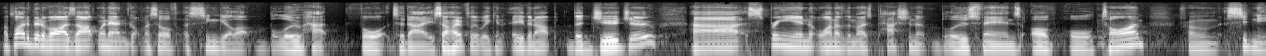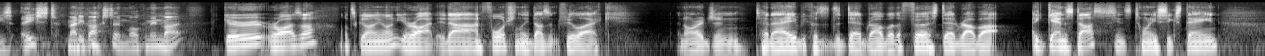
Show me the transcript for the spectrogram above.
I played a bit of eyes up, went out and got myself a singular blue hat for today. So hopefully we can even up the juju. Uh, springing in one of the most passionate blues fans of all time from Sydney's East, Matty Buxton. Welcome in, mate. Guru Riser, what's going on? You're right. It uh, unfortunately doesn't feel like an origin today because it's a dead rubber, the first dead rubber against us since 2016.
